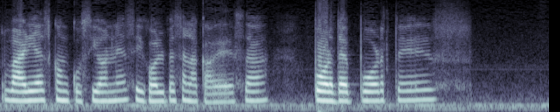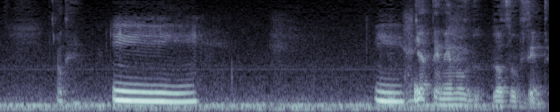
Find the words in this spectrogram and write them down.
varias concusiones y golpes en la cabeza por deportes y y ya tenemos lo suficiente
